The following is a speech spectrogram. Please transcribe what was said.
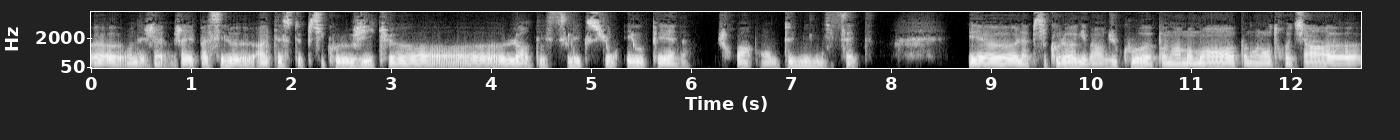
euh, j'avais passé le, un test psychologique euh, lors des sélections européennes, je crois, en 2017. Et euh, la psychologue, eh ben, du coup, pendant un moment, pendant l'entretien,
